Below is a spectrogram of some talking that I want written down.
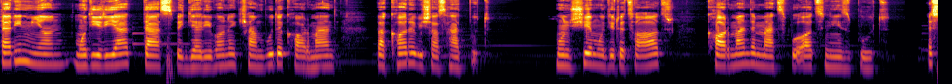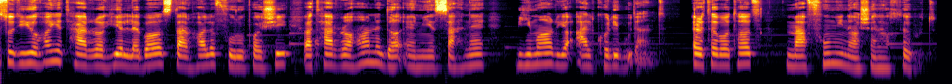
در این میان مدیریت دست به گریبان کمبود کارمند و کار بیش از حد بود. منشی مدیر تئاتر کارمند مطبوعات نیز بود. استودیوهای طراحی لباس در حال فروپاشی و طراحان دائمی صحنه بیمار یا الکلی بودند. ارتباطات مفهومی ناشناخته بود.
